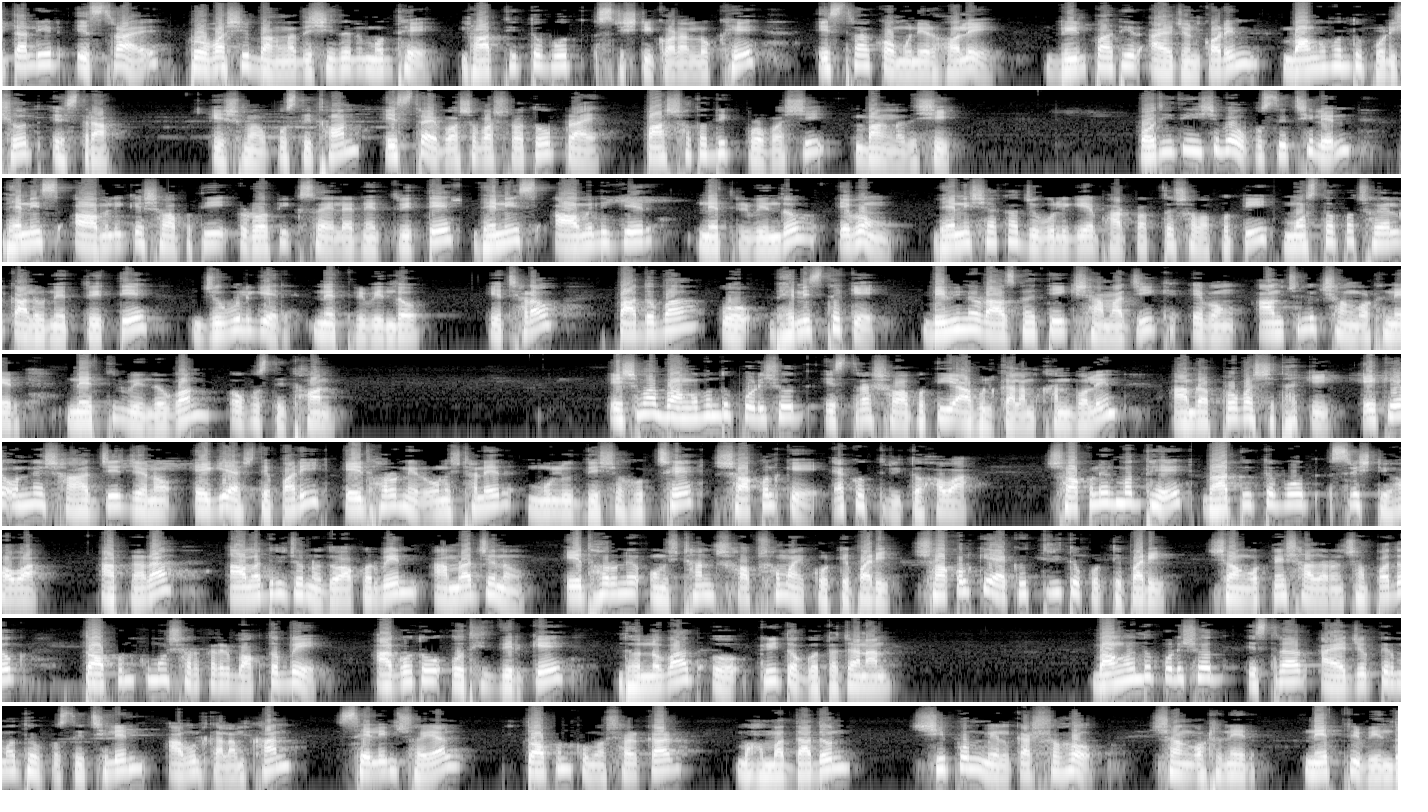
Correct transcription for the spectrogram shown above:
ইতালির ইস্রায় প্রবাসী বাংলাদেশিদের মধ্যে ভ্রাতৃত্ববোধ সৃষ্টি করার লক্ষ্যে ইসরা কমুনের হলে গ্রিল পার্টির আয়োজন করেন বঙ্গবন্ধু পরিষদ ইস্ত্রা এ সময় উপস্থিত হন ইস্ত্রায় বসবাসরত প্রায় পাঁচ শতাধিক প্রবাসী বাংলাদেশি। অতিথি হিসেবে উপস্থিত ছিলেন ভেনিস আওয়ামী লীগের সভাপতি রফিক সোয়েলের নেতৃত্বে ভেনিস আওয়ামী লীগের নেতৃবৃন্দ এবং ভেনিস শাখা যুবলীগের ভারপ্রাপ্ত সভাপতি মোস্তফা সোহেল কালুর নেতৃত্বে যুবলীগের নেতৃবৃন্দ। এছাড়াও পাদোবা ও ভেনিস থেকে বিভিন্ন রাজনৈতিক, সামাজিক এবং আঞ্চলিক সংগঠনের নেতৃবৃন্দগণ উপস্থিত হন। এ সময় বঙ্গবন্ধু পরিষদ ইস্ত্রা সভাপতি আবুল কালাম খান বলেন, আমরা প্রবাসী থাকি। একে অন্যের সাহায্যে যেন এগিয়ে আসতে পারি। এই ধরনের অনুষ্ঠানের মূল উদ্দেশ্য হচ্ছে সকলকে একত্রিত হওয়া। সকলের মধ্যে ভ্রাতৃত্ববোধ সৃষ্টি হওয়া। আপনারা আমাদের জন্য দোয়া করবেন, আমরা যেন এ ধরনের অনুষ্ঠান সব সময় করতে পারি, সকলকে একত্রিত করতে পারি। সংগঠনের সাধারণ সম্পাদক তপন কুমার সরকারের বক্তব্যে আগত অতিথিদেরকে ধন্যবাদ ও কৃতজ্ঞতা জানান। বঙ্গবন্ধু পরিষদ ইস্ত্রার আয়োজকদের মধ্যে উপস্থিত ছিলেন আবুল কালাম খান, সেলিম সয়াল, তপন কুমার সরকার, মোহাম্মদ দাদন, শিপন মেলকার সহ সংগঠনের নেতৃবৃন্দ।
